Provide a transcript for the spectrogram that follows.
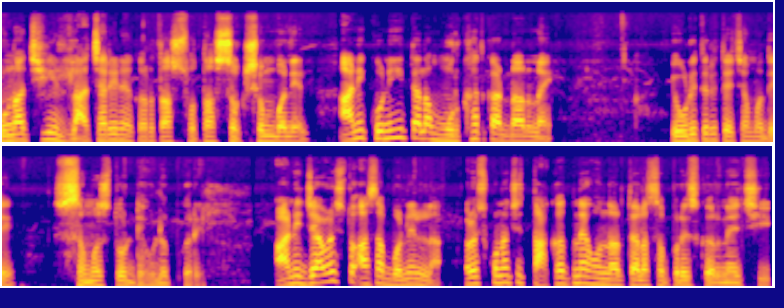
कुणाचीही लाचारी न करता स्वतः सक्षम बनेल आणि कोणीही त्याला मूर्खात काढणार नाही एवढी तरी त्याच्यामध्ये समज तो डेव्हलप करेल. आणि ज्यावेळेस तो असा बनेल ना त्यावेळेस कोणाची ताकद नाही होणार त्याला सप्रेस करण्याची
